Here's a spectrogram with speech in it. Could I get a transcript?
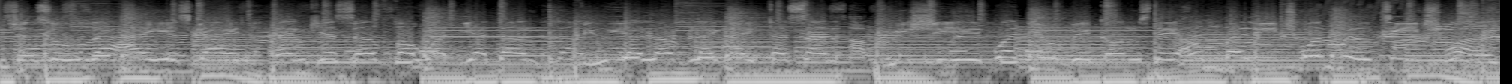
conscience to the highest guide. Thank yourself for what you've done. Feel your love like light the sun. Appreciate what you become. Stay humble, each one will teach one.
